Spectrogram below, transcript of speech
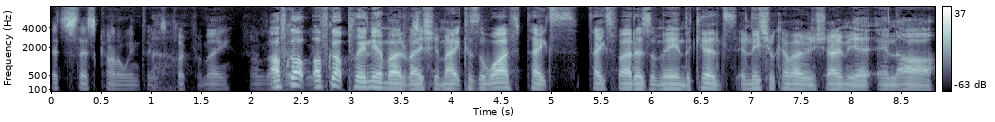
That's that's kind of when things click for me. I don't know I've got. I've got plenty of motivation, mate, because the wife takes takes photos of me and the kids, and then she'll come over and show me it, and oh,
